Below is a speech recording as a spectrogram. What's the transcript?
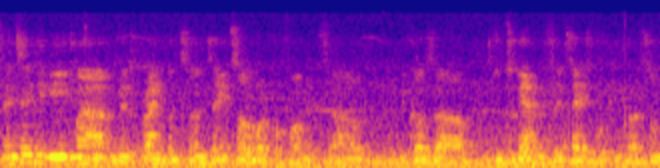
फ्रेन्चाइजी लिगमा मेरो प्राइम कन्सर्न चाहिँ it's all about performance because जुनसुकै हामी फ्रेन्चाइज बुकिङ गर्छौँ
